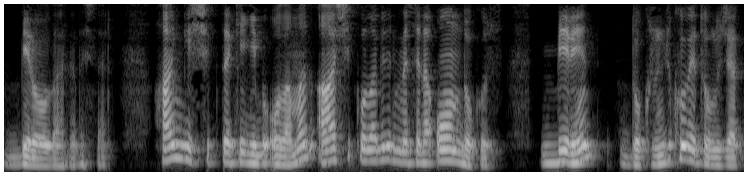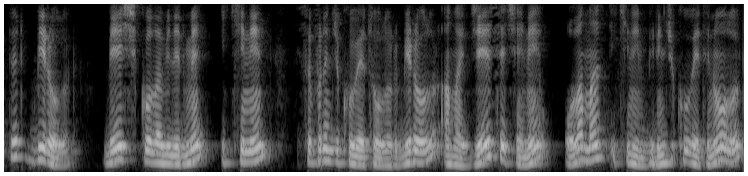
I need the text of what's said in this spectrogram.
1 oldu arkadaşlar. Hangi şıktaki gibi olamaz? A şık olabilir. Mesela 19. 1'in 9. kuvveti olacaktır. 1 olur. B şık olabilir mi? 2'nin 0. kuvveti olur. 1 olur. Ama C seçeneği olamaz. 2'nin 1. kuvveti ne olur?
